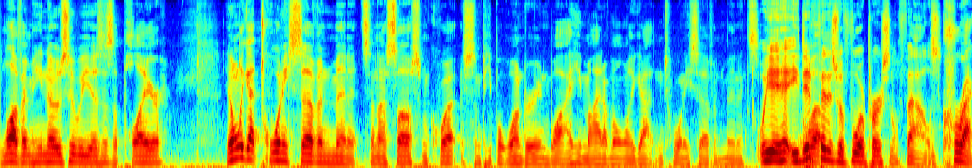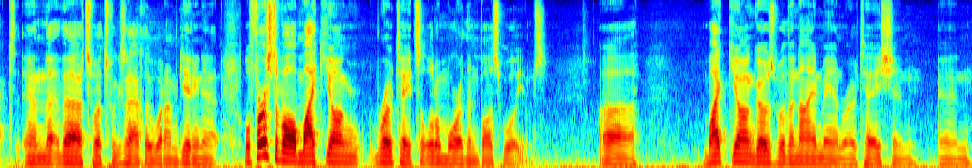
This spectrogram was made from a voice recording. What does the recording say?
love him. He knows who he is as a player. He only got 27 minutes, and I saw some que- some people wondering why he might have only gotten 27 minutes. Well, he, he did Well- finish with four personal fouls. Correct, and th- that's what's exactly what I'm getting at. Well, first of all, Mike Young rotates a little more than Buzz Williams. Uh, Mike Young goes with a nine-man rotation, and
